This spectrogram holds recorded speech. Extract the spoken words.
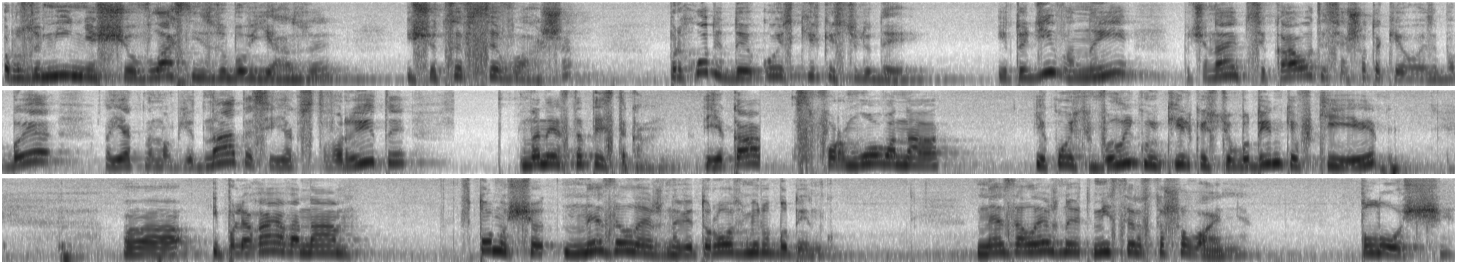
розуміння, що власність зобов'язує і що це все ваше, приходить до якоїсь кількості людей. І тоді вони починають цікавитися, що таке ОСББ, а як нам об'єднатися, як створити. У мене є статистика, яка сформована якоюсь великою кількістю будинків в Києві. Е, І полягає вона в тому, що незалежно від розміру будинку, незалежно від місця розташування, площі,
